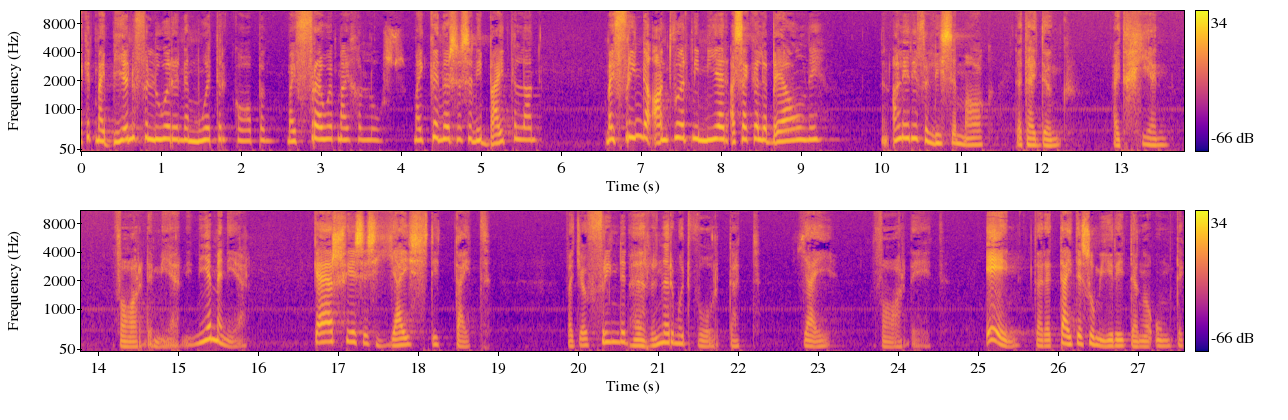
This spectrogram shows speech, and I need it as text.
Ek het my been verloor in 'n motorkaping. My vrou het my gelos. My kinders is in die buiteland. My vriende antwoord nie meer as ek hulle bel nie. En al hierdie verliese maak dat hy dink hy het geen waarde meer nie. Nee meneer. Kersfees is juis die tyd wat jou vriende herinner moet word dat jy waarde het en dat dit tyd is om hierdie dinge om te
